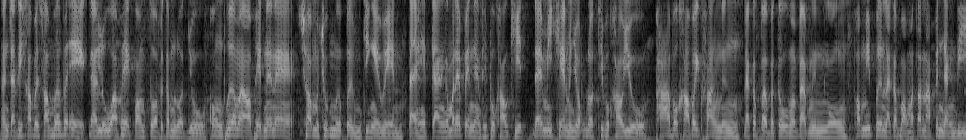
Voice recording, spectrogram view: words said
หลังจากที่เขาไปซ้อมเพื่อนพระเอก และรู้ว่าพระเอกปลอมตัวเป็นตำรวจอยู่ คงเพื่อมาเอาเพชรแน่ๆ ชอบมาชุบมือเปิบจริงๆไอเวนแต่เหตุการณ์ก็ไม่ได้เป็นอย่างที่พวกเขาคิด ได้มีเคนมายกรถที่พวกเขาอยู่ พาพวกเขาไปอีกฝั่งหนึ่ง แล้วก็เปิดประตูมาแบบมึนงง เพราะมีปืนหลายกระบอกมาต้อนรับเป็นอย่างดี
